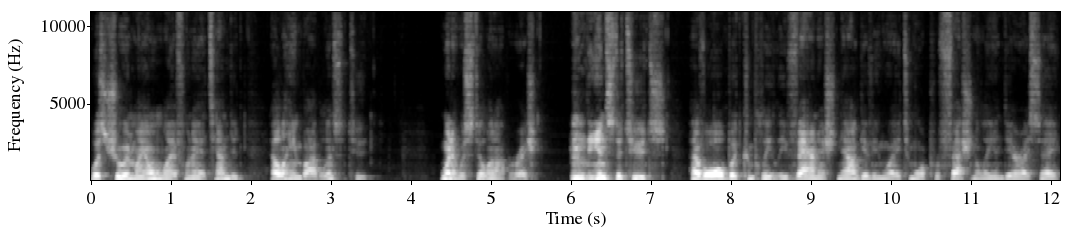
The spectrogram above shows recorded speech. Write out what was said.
was true in my own life when I attended Elohim Bible Institute when it was still in operation. the institute's have all but completely vanished, now giving way to more professionally and, dare I say,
